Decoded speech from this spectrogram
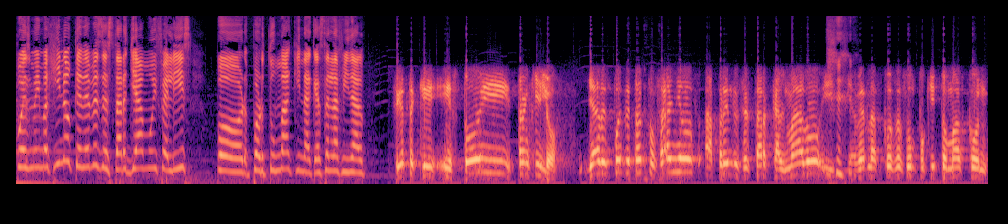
Pues me imagino que debes de estar ya muy feliz por, por tu máquina que está en la final. Fíjate que estoy tranquilo. Ya después de tantos años aprendes a estar calmado y, y a ver las cosas un poquito más con,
